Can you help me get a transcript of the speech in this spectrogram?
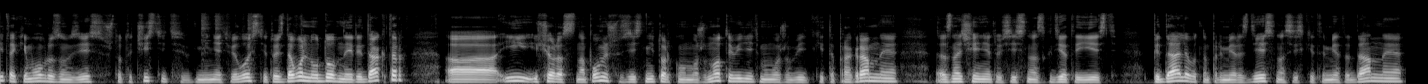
И таким образом здесь что-то чистить, менять velocity. То есть довольно удобный редактор. А, и еще раз напомню, что здесь не только мы можем ноты видеть, мы можем видеть какие-то программные э, значения. То есть если у нас где-то есть педали, вот, например, здесь у нас есть какие-то метаданные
